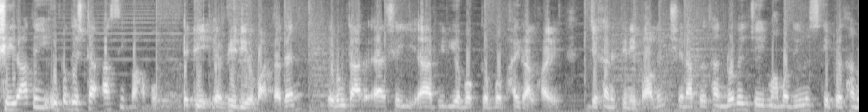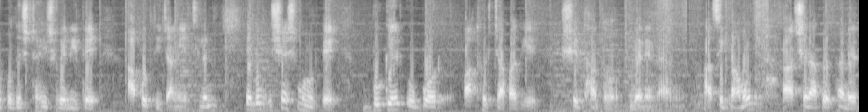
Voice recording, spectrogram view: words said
সেই রাতেই উপদেষ্টা আসিফ মাহমুদ একটি ভিডিও বার্তা দেন এবং তার সেই ভিডিও বক্তব্য ভাইরাল হয়, যেখানে তিনি বলেন সেনাপ্রধান নোবেল জয়ী মোহাম্মদ ইউনুসকে প্রধান উপদেষ্টা হিসেবে নিতে আপত্তি জানিয়েছিলেন এবং শেষ মুহূর্তে বুকের উপর পাথর চাপা দিয়ে সিদ্ধান্ত মেনে নেন। আসিফ মাহমুদ সেনাপ্রধানের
